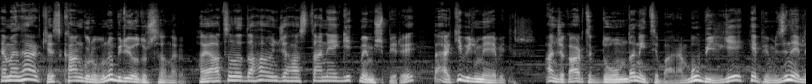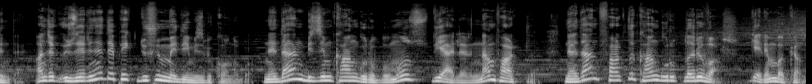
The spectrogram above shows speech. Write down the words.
Hemen herkes kan grubunu biliyordur sanırım. Hayatında daha önce hastaneye gitmemiş biri belki bilmeyebilir. Ancak artık doğumdan itibaren bu bilgi hepimizin elinde. Ancak üzerine de pek düşünmediğimiz bir konu bu. Neden bizim kan grubumuz diğerlerinden farklı? Neden farklı kan grupları var? Gelin bakalım.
